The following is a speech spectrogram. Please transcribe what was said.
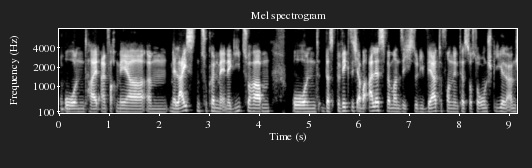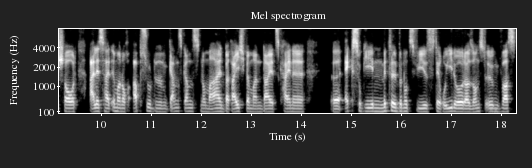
mhm. und halt einfach mehr, ähm, mehr leisten zu können, mehr Energie zu haben. Und das bewegt sich aber alles, wenn man sich so die Werte von den Testosteronspiegeln anschaut, alles halt immer noch absolut in einem ganz, ganz normalen Bereich, wenn man da jetzt keine äh, exogenen Mittel benutzt, wie Steroide oder sonst irgendwas,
